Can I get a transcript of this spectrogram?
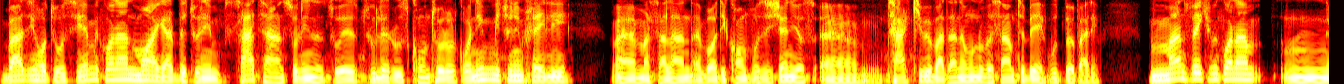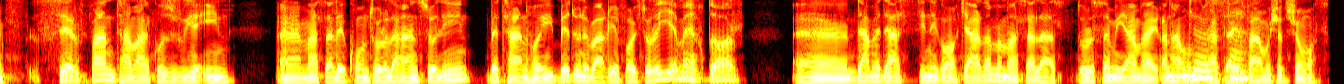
بعضی ها توصیه می‌کنن ما اگر بتونیم سطح انسولین رو توی طول روز کنترل کنیم می‌تونیم خیلی مثلا body composition یا ترکیب بدنمون رو به سمت بهبود ببریم. من فکر می‌کنم صرفا تمرکز روی این مسئله کنترل انسولین به تنهایی بدون بقیه فاکتورها یه مقدار دم دستی نگاه کردن به مسئله است. درسته میگم دقیقا همون در تایید فرمایشات شماست.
